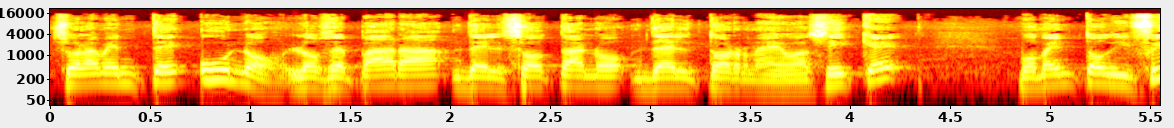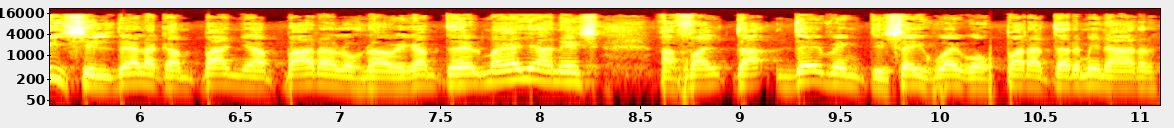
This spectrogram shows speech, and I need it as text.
solamente uno lo separa del sótano del torneo, así que Momento difícil de la campaña para los navegantes del Magallanes a falta de 26 juegos para terminar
